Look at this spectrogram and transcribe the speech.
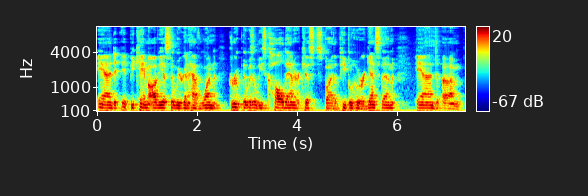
and it became obvious that we were going to have one group that was at least called anarchists by the people who are against them, and um,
